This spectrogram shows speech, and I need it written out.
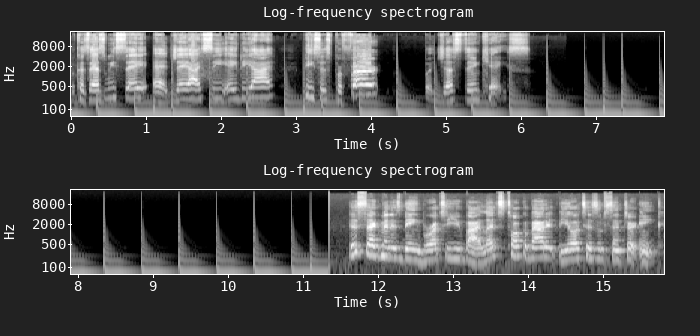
because, as we say at JICADI, peace is preferred, but just in case. This segment is being brought to you by Let's Talk About It, the Autism Center, Inc.,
